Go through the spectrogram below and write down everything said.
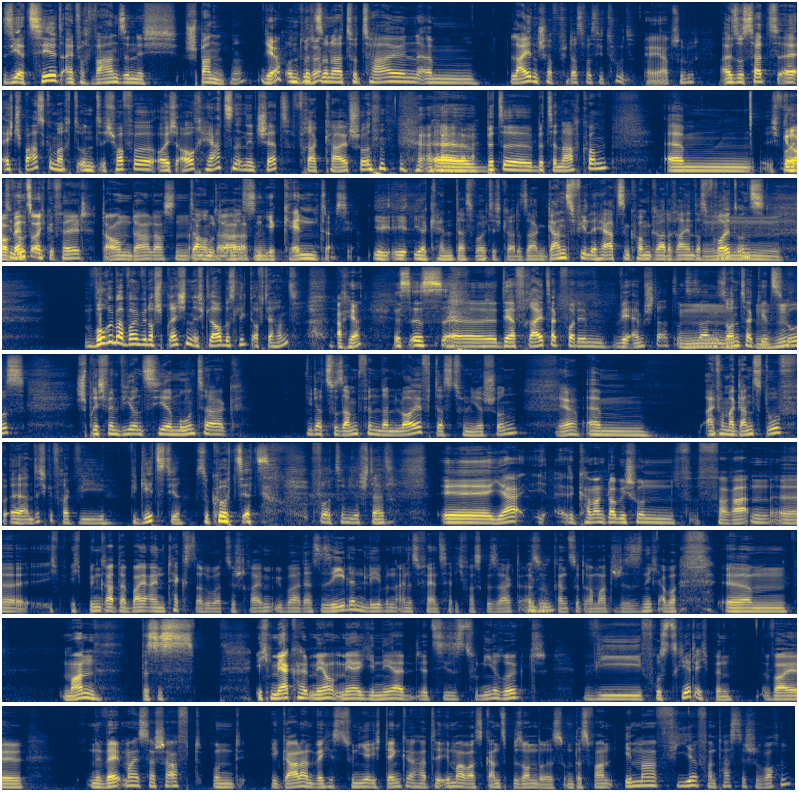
sie erzählt einfach wahnsinnig spannend, ne? Ja. Und mit so einer totalen ähm, Leidenschaft für das, was sie tut. Ja, ja absolut. Also es hat äh, echt Spaß gemacht und ich hoffe euch auch. Herzen in den Chat, fragt Karl schon. äh, bitte, bitte nachkommen. Ähm, genau, wenn es euch gefällt, Daumen da lassen, Daumen Abo da lassen. Ihr kennt das ja. Ihr, ihr, ihr kennt das, wollte ich gerade sagen. Ganz viele Herzen kommen gerade rein, das freut mm. uns. Worüber wollen wir noch sprechen? Ich glaube, es liegt auf der Hand. Ach ja? Es ist äh, der Freitag vor dem WM-Start sozusagen. Mm. Sonntag geht's mhm. los. Sprich, wenn wir uns hier Montag wieder zusammenfinden, dann läuft das Turnier schon. Ja. Ähm, einfach mal ganz doof äh, an dich gefragt, wie, wie geht's dir? So kurz jetzt vor Turnierstart. Äh, ja, kann man glaube ich schon verraten. Äh, ich, ich bin gerade dabei, einen Text darüber zu schreiben, über das Seelenleben eines Fans, hätte ich fast gesagt. Also Mhm. ganz so dramatisch ist es nicht, aber ähm, Mann, das ist. Ich merke halt mehr und mehr, je näher jetzt dieses Turnier rückt, wie frustriert ich bin. Weil eine Weltmeisterschaft und egal an welches Turnier ich denke, hatte immer was ganz Besonderes. Und das waren immer vier fantastische Wochen,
